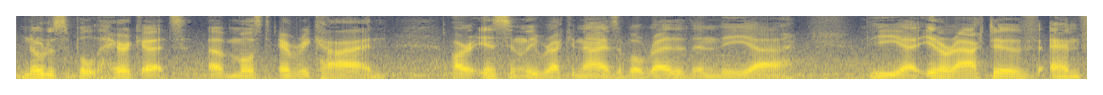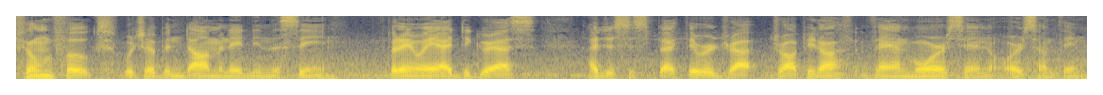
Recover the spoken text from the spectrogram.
noticeable haircuts of most every kind are instantly recognizable rather than the uh, the uh, interactive and film folks which have been dominating the scene. But anyway, I digress. I just suspect they were dro- dropping off Van Morrison or something.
